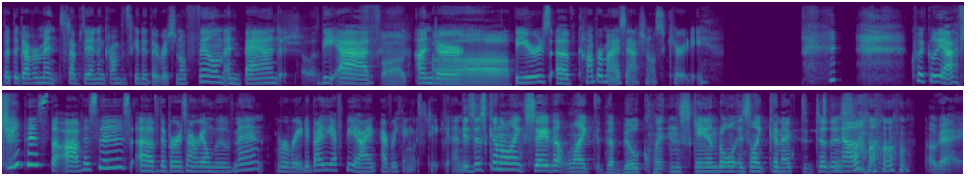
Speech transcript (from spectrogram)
but the government stepped in and confiscated the original film and banned Shut the ad under up. fears of compromised national security. Quickly after this, the offices of the Birds Aren't Real movement were raided by the FBI and everything was taken. Is this gonna like say that like the Bill Clinton scandal is like connected to this? no. Okay,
